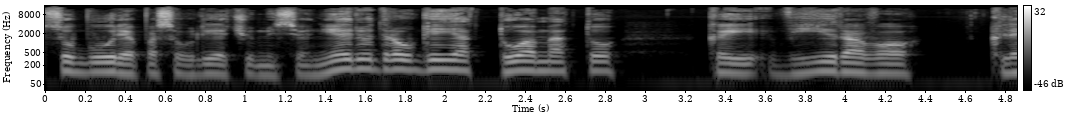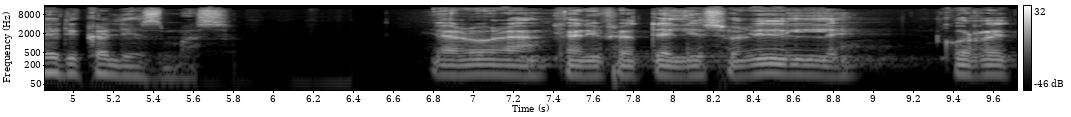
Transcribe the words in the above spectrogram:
subūrė pasauliečių misionierių draugiją tuo metu, kai vyravo klerikalizmas. E allora, cari fratelli e sorelle, e.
